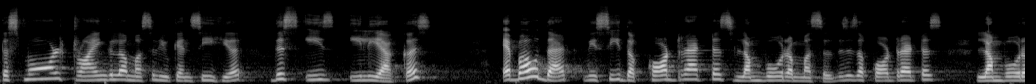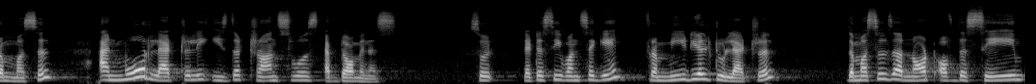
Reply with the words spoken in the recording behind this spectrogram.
the small triangular muscle you can see here, this is iliacus. Above that, we see the quadratus lumborum muscle. This is a quadratus lumborum muscle and more laterally is the transverse abdominis. So, let us see once again from medial to lateral, the muscles are not of the same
